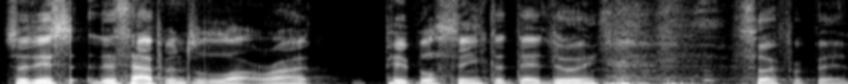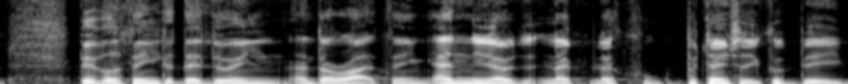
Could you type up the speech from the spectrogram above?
So this this happens a lot, right? People think that they're doing so prepared. People think that they're doing the right thing, and you know, they, they could, potentially could be.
